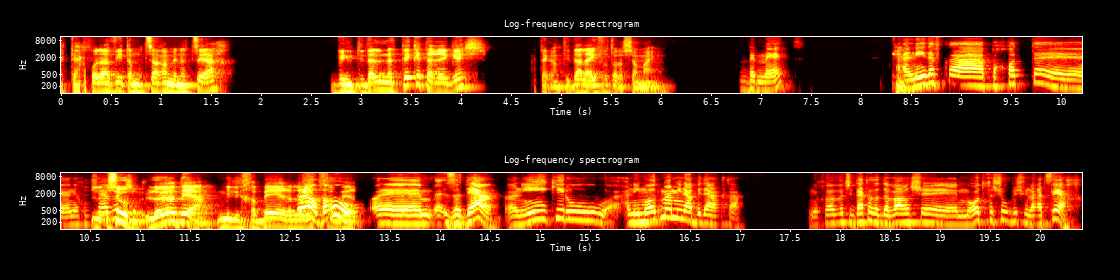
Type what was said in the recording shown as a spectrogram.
אתה יכול להביא את המוצר המנצח, ואם תדע לנתק את הרגש, אתה גם תדע להעיף אותו לשמיים. באמת? כן. אני דווקא פחות, אה, אני חושבת... שוב, ש... לא יודע מלהתחבר, לא, לא להתחבר. לא, ברור, אה, זה דעה. אני כאילו, אני מאוד מאמינה בדאטה. אני חושבת שדאטה זה דבר שמאוד חשוב בשביל להצליח.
